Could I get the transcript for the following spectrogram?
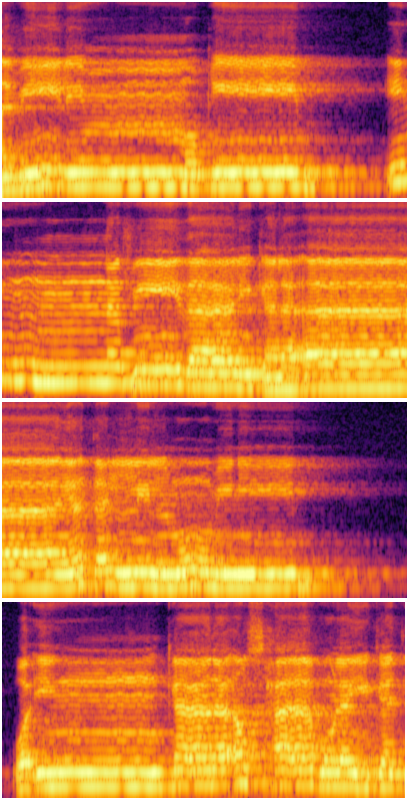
لبسبيل مقيم. إن في ذلك لآية للمؤمنين. وإن كان أصحاب ليكة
